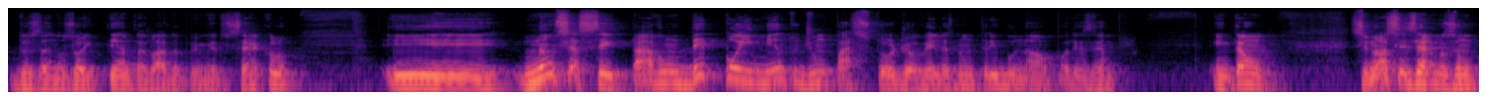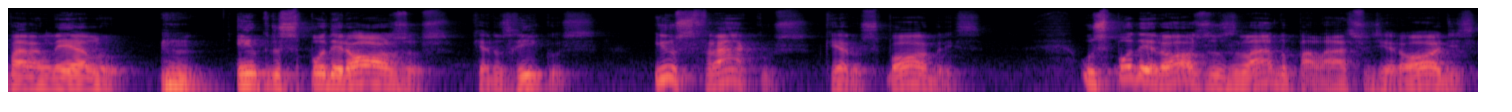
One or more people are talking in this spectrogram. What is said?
dos anos 80, lá do primeiro século. E não se aceitava um depoimento de um pastor de ovelhas num tribunal, por exemplo. Então, se nós fizermos um paralelo entre os poderosos, que eram os ricos, e os fracos, que eram os pobres, os poderosos lá do palácio de Herodes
